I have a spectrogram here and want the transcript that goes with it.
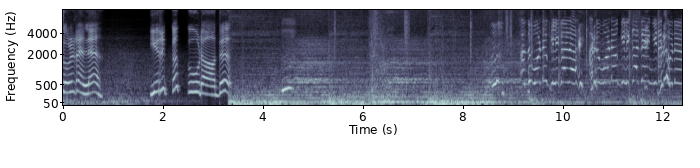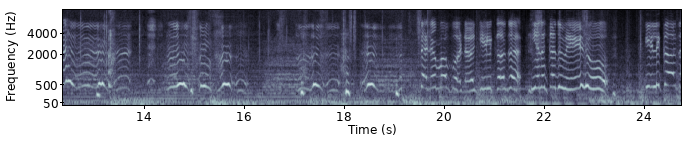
சொல்றேன்ல. இருக்க கூடாது அந்த போட்டோ கிளிக்காத அந்த போட்டோ கிளிக்காத என்கிட்ட கொடு. சனமா போட்டோ கிளிக்காத எனக்கு அது வேணும். கிளிக்காத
